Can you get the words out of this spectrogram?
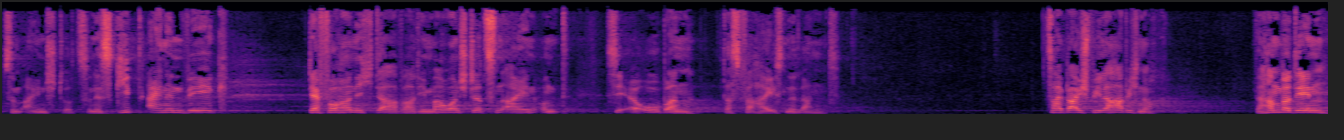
zum Einsturz. Und es gibt einen Weg, der vorher nicht da war. Die Mauern stürzen ein und sie erobern das verheißene Land. Zwei Beispiele habe ich noch. Da haben wir den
